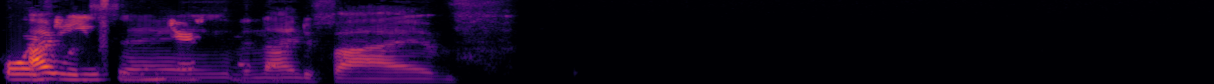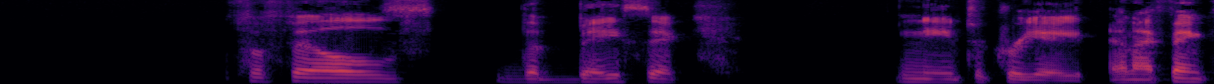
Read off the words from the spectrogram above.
Or I would say the nine to five fulfills the basic need to create. And I think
